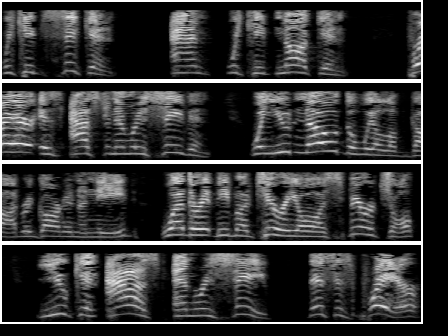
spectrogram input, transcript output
We keep seeking. And we keep knocking. Prayer is asking and receiving. When you know the will of God regarding a need, whether it be material or spiritual, you can ask and receive. This is prayer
